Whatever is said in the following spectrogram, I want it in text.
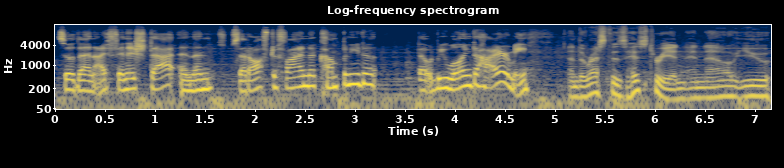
So then I finished that and then set off to find a company to, that would be willing to hire me. And the rest is history. And, and now you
